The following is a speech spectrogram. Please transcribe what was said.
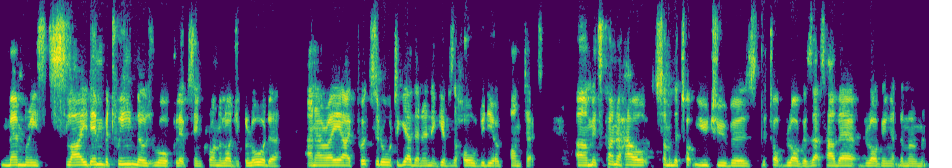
memories slide in between those raw clips in chronological order, and our AI puts it all together, and it gives the whole video context. Um, it's kind of how some of the top YouTubers, the top vloggers, that's how they're vlogging at the moment.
